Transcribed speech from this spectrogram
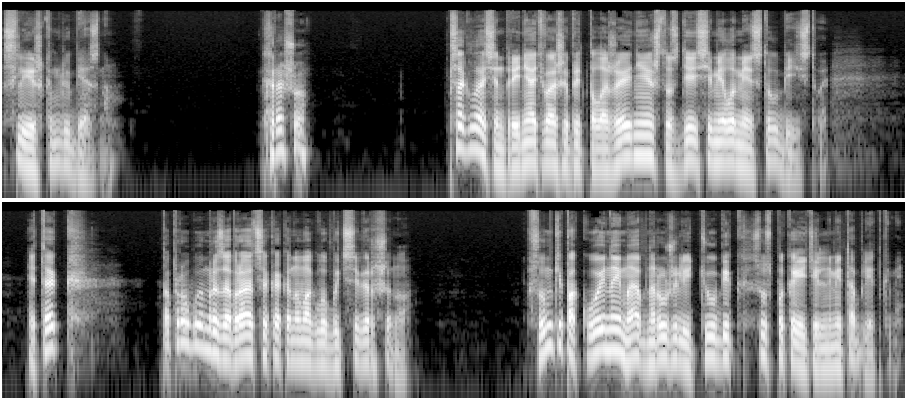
слишком любезным. «Хорошо. Согласен принять ваше предположение, что здесь имело место убийство. Итак, попробуем разобраться, как оно могло быть совершено». В сумке покойной мы обнаружили тюбик с успокоительными таблетками.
